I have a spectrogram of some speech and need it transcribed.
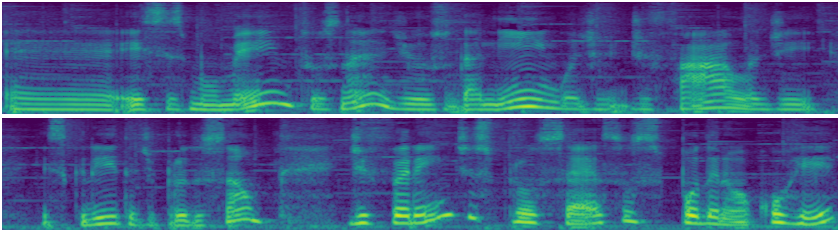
é, esses momentos né, de uso da língua, de, de fala, de escrita, de produção, diferentes processos poderão ocorrer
